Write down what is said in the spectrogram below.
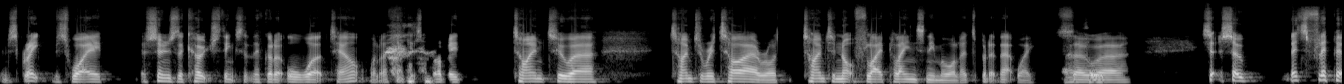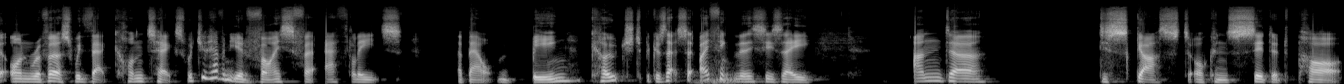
it's great. It's why as soon as the coach thinks that they've got it all worked out, well, I think it's probably time to uh, time to retire or time to not fly planes anymore. Let's put it that way. So, uh, so, so let's flip it on reverse with that context. Would you have any advice for athletes about being coached? Because that's, I think this is a under discussed or considered part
